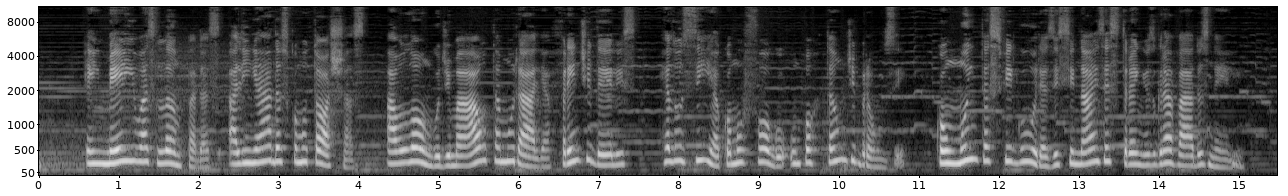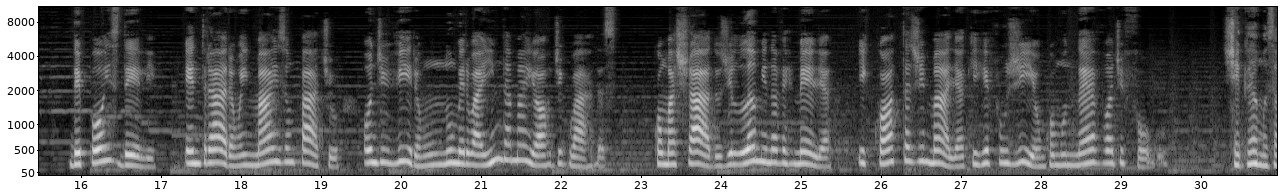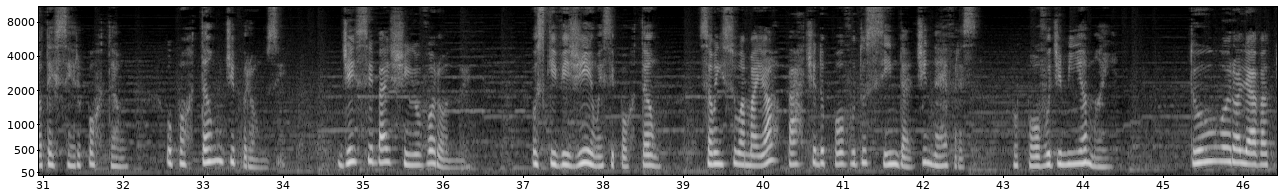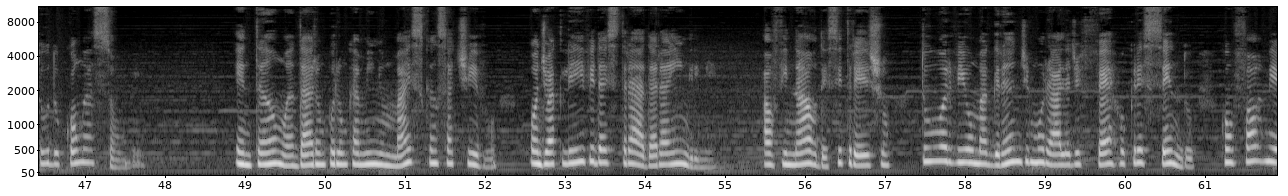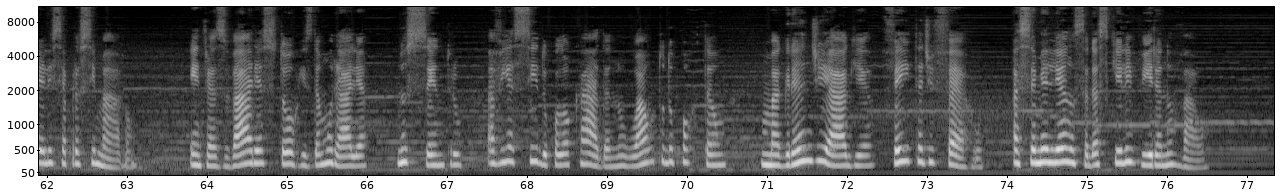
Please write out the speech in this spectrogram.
Em meio às lâmpadas, alinhadas como tochas, ao longo de uma alta muralha frente deles, reluzia como fogo um portão de bronze, com muitas figuras e sinais estranhos gravados nele. Depois dele, entraram em mais um pátio, onde viram um número ainda maior de guardas, com machados de lâmina vermelha e cotas de malha que refugiam como névoa de fogo. Chegamos ao terceiro portão, o portão de bronze, disse baixinho Voronoi. Os que vigiam esse portão são em sua maior parte do povo do Sindar de Nevras, o povo de minha mãe. Tuor olhava tudo com assombro. Então andaram por um caminho mais cansativo, onde o aclive da estrada era íngreme ao final desse trecho, Tuor viu uma grande muralha de ferro crescendo conforme eles se aproximavam. Entre as várias torres da muralha, no centro, havia sido colocada no alto do portão uma grande águia feita de ferro, à semelhança das que ele vira no val.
